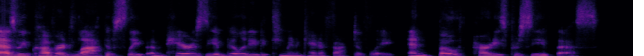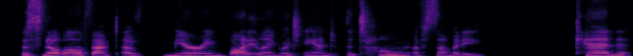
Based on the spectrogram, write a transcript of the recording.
As we've covered, lack of sleep impairs the ability to communicate effectively, and both parties perceive this. The snowball effect of mirroring body language and the tone of somebody can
